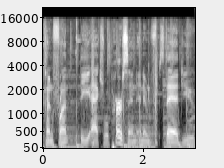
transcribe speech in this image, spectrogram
confront the actual person, and instead you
